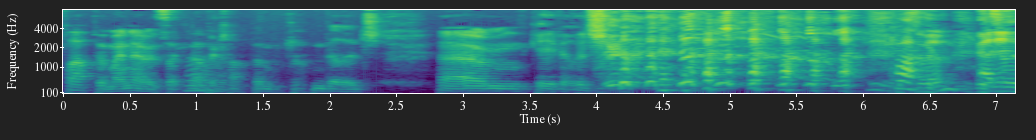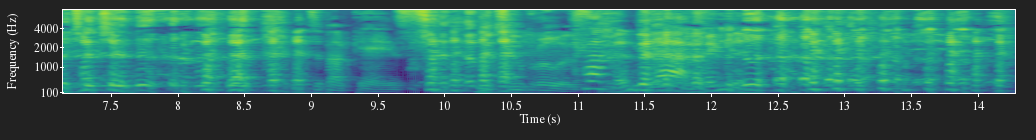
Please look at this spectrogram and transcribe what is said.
Clapham, I know, it's like another Clapham, Clapham village. Um, gay village. Clapham, and then touch of it's about gays. the two bros. Clapham, yeah, I'm thinking.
